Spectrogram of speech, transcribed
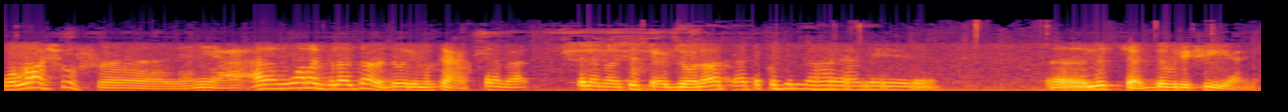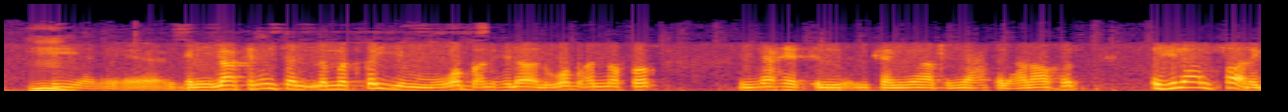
والله شوف آه، يعني على الورق لا زال الدوري متاح. تتكلم تسع جولات. أعتقد إنها يعني آه، لسه الدوري فيه يعني. فيه يعني آه، يعني لكن أنت لما تقيم وضع الهلال ووضع النصر من ناحية الإمكانيات من ناحية العناصر الهلال فارق.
